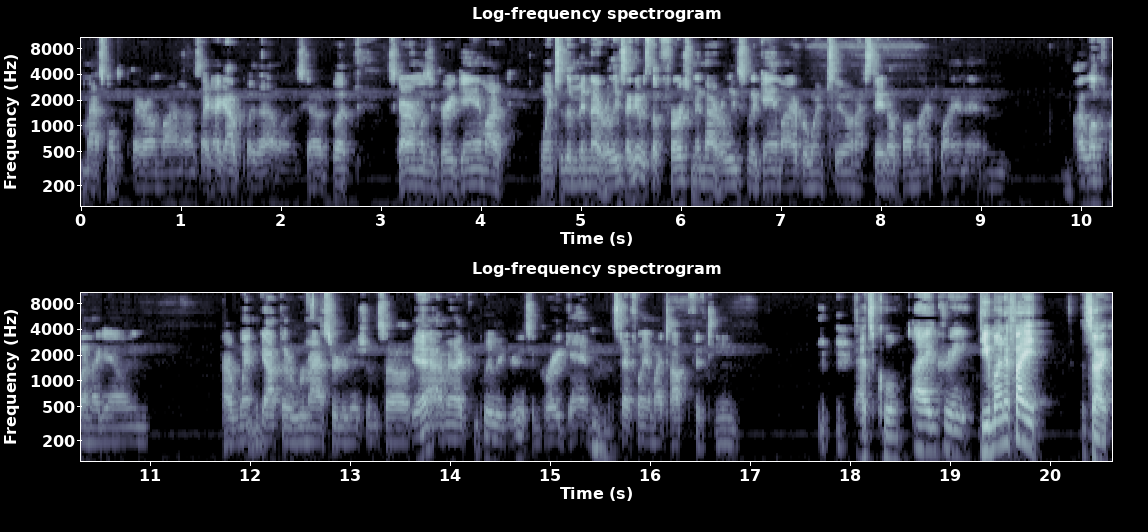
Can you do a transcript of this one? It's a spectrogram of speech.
mass multiplayer online, I was like, I gotta play that one. It's got- But Skyrim was a great game. I went to the midnight release. I think it was the first midnight release of a game I ever went to, and I stayed up all night playing it. And I loved playing that game. I mean, I went and got the remastered edition. So yeah, I mean, I completely agree. It's a great game. Hmm. It's definitely in my top fifteen. That's cool. I agree. Do you mind if I? Sorry, I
